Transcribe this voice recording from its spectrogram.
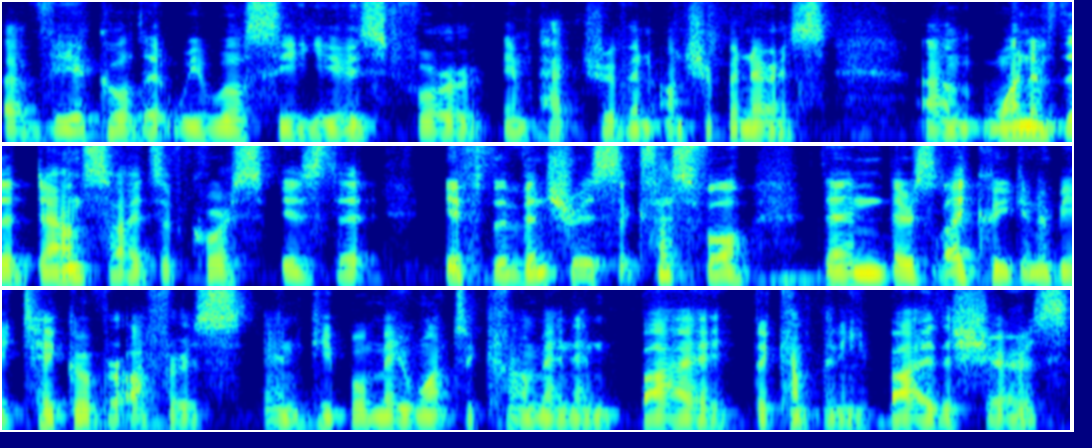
a vehicle that we will see used for impact-driven entrepreneurs. Um, one of the downsides, of course, is that if the venture is successful, then there's likely going to be takeover offers and people may want to come in and buy the company, buy the shares.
